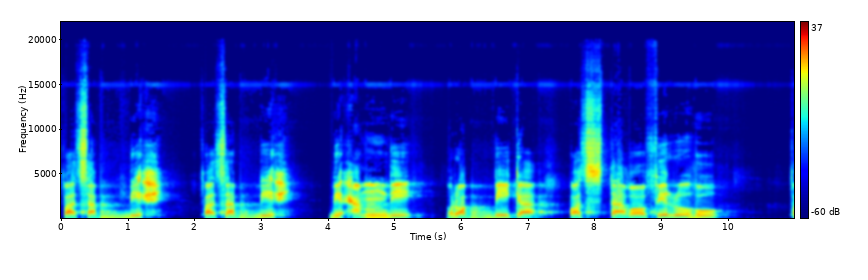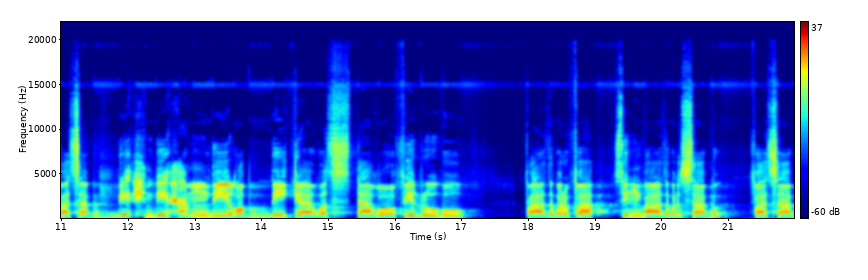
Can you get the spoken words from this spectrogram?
فسبح فسبح بحمد ربك واستغفره فسبح بحمد ربك واستغفره فزبر فا سن با زبر سب فسب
